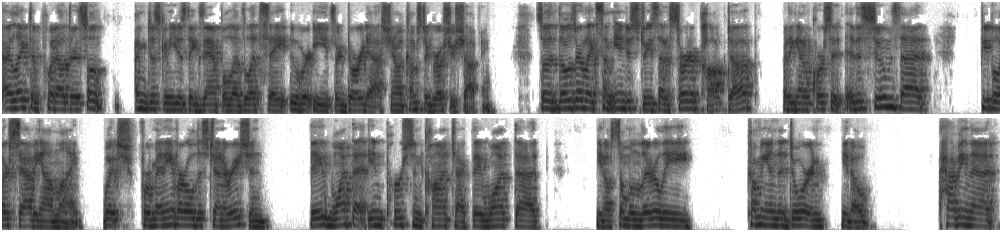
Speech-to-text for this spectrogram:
I like to put out there, so I'm just going to use the example of let's say Uber Eats or DoorDash, you know, it comes to grocery shopping. So those are like some industries that have sort of popped up. But again, of course, it, it assumes that people are savvy online, which for many of our oldest generation, they want that in-person contact. They want that, you know, someone literally coming in the door and you know having that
